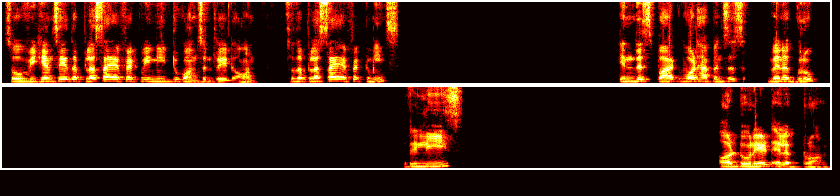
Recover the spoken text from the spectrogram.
So we can say the plus I effect we need to concentrate on. So the plus I effect means in this part, what happens is when a group release or donate electron.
